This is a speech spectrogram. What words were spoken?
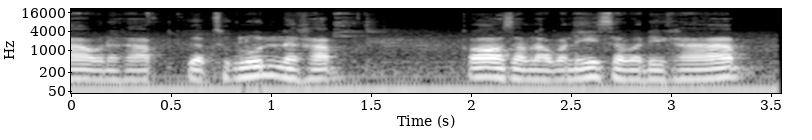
าวนะครับ เกือบทุกรุ่นนะครับ ก็สำหรับวันนี้สวัสดีครับ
